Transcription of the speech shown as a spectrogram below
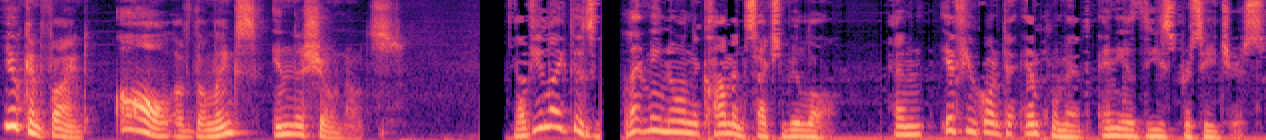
You can find all of the links in the show notes. Now, if you like this, let me know in the comments section below, and if you're going to implement any of these procedures.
